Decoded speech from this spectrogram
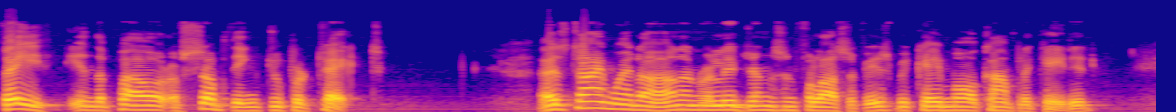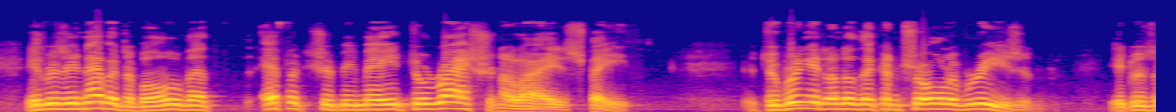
faith in the power of something to protect. As time went on and religions and philosophies became more complicated, it was inevitable that effort should be made to rationalize faith, to bring it under the control of reason. It was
